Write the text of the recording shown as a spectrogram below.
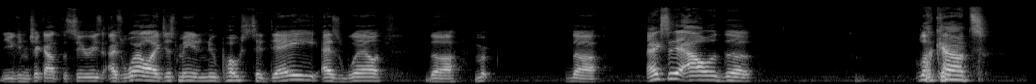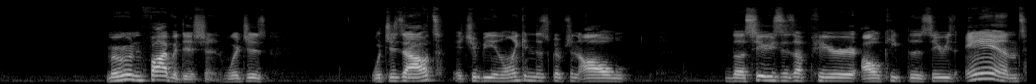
You can check out the series as well. I just made a new post today as well. The the exit out of the look out Maroon 5 edition, which is which is out. It should be in the link in the description. I'll the series is up here. I'll keep the series and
